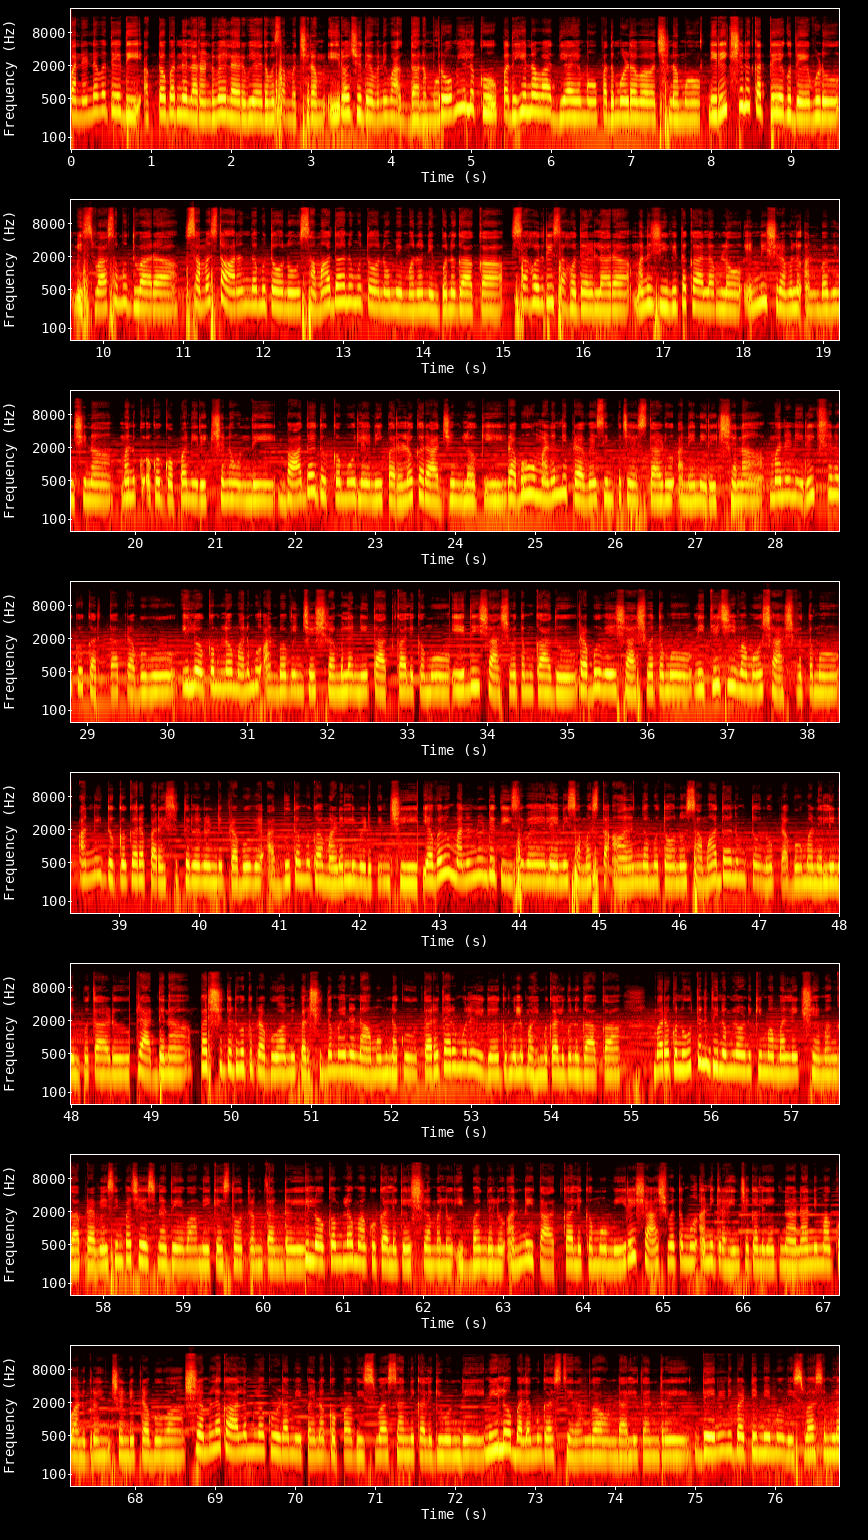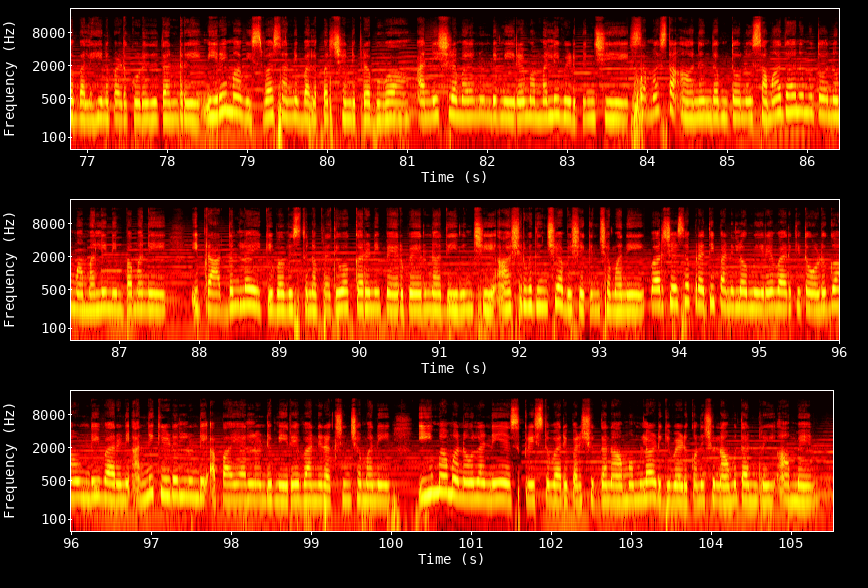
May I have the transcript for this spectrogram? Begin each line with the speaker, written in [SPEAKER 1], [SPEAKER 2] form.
[SPEAKER 1] పన్నెండవ తేదీ అక్టోబర్ నెల రెండు వేల ఇరవై ఐదవ సంవత్సరం. ఈ రోజు దేవుని వాగ్దానము. రోమిలకు పదిహేనవ అధ్యాయము పదమూడవ వచనము. నిరీక్షణ నిరీక్షణకర్తయగు దేవుడు విశ్వాసము ద్వారా సమస్త ఆనందముతోనూ సమాధానముతోనూ మిమ్మను నింపునుగాక. సహోదరి సహోదరులారా మన జీవిత కాలంలో ఎన్ని శ్రమలు అనుభవించినా మనకు ఒక గొప్ప నిరీక్షణ ఉంది. బాధ దుఃఖము లేని పరలోక రాజ్యంలోకి ప్రభువు మనల్ని ప్రవేశింపచేస్తాడు అనే నిరీక్షణ. మన నిరీక్షణకు కర్త ప్రభువు. ఈ లోకంలో మనము అనుభవించే శ్రమలన్నీ తాత్కాలికము. ఏది శాశ్వతం కాదు. ప్రభువే శాశ్వతము. నిత్య జీవము శాశ్వతము. అన్ని దుఃఖకర పరిస్థితుల నుండి ప్రభువే అద్భుతముగా మనల్ని విడిపించి ఎవరు మన నుండి తీసివేయలేని సమస్త ఆనందముతోనూ సమాధానంతోనూ ప్రభు మనల్ని నింపుతాడు. ప్రార్థన. పరిశుద్ధుడువకు ప్రభువా మీ పరిశుద్ధమైన నామమునకు తరతరములు యుగయుగములు మహిమ కలుగును గాక. మరొక నూతన దినంలోనికి మమ్మల్ని క్షేమంగా ప్రవేశింపచేసిన దేవా మీకే స్తోత్రం. తండ్రి. ఈ లోకంలో మాకు కలిగే శ్రమలు ఇబ్బందులు అన్ని తాత్కాలికము. మీరే శాశ్వతము అని గ్రహించగలిగే జ్ఞానాన్ని మాకు అనుగ్రహించండి ప్రభువా. శ్రమల కాలంలో కూడా మీపైన గొప్ప విశ్వాసాన్ని కలిగి ఉండి మీలో బలముగా స్థిరంగా ఉండాలి తండ్రి. దేనిని బట్టి మేము విశ్వాసంలో బలహీన పడకూడదు తండ్రి. మీరే మా విశ్వాసాన్ని బలపరచండి ప్రభువా. అన్ని శ్రమల నుండి మీరే మమ్మల్ని విడిపించి సమస్త ఆనందంతోనూ సమాధానముతోనూ మమ్మల్ని నింపమని ఈ ప్రార్థనలో ఏకీభవిస్తున్న ప్రతి ఒక్కరిని పేరు పేరున దీవించి ఆశీర్వదించి అభిషేకించమని. వారు చేసే ప్రతి పనిలో మీరే వారికి తోడుగా ఉండి వారిని అన్ని కీడుల నుండి అపాయాల నుండి మీరే వారిని రక్షించమని ఈ మా మనవులన్నీ యేసుక్రీస్తు వారి పరిశుద్ధ నామంలో అడిగి వేడుకొని చున్నాము తండ్రి. ఆమెన్.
